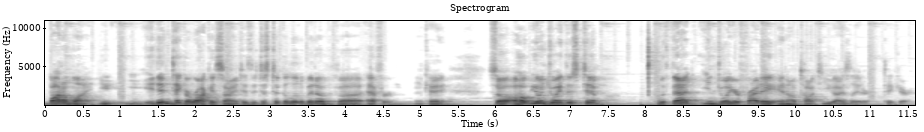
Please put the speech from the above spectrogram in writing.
Bottom line, you, you it didn't take a rocket scientist. It just took a little bit of uh, effort. Okay. So I hope you enjoyed this tip. With that, enjoy your Friday, and I'll talk to you guys later. Take care.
